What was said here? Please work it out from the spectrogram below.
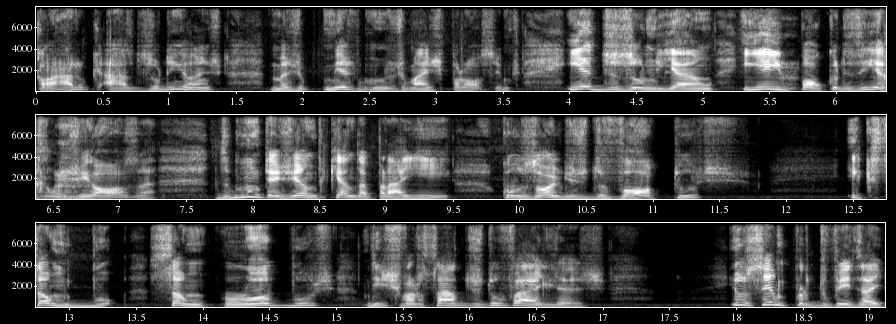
Claro que há desuniões, mas mesmo nos mais próximos. E a desunião e a hipocrisia religiosa de muita gente que anda para aí com os olhos devotos e que são, são lobos disfarçados de ovelhas. Eu sempre duvidei.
